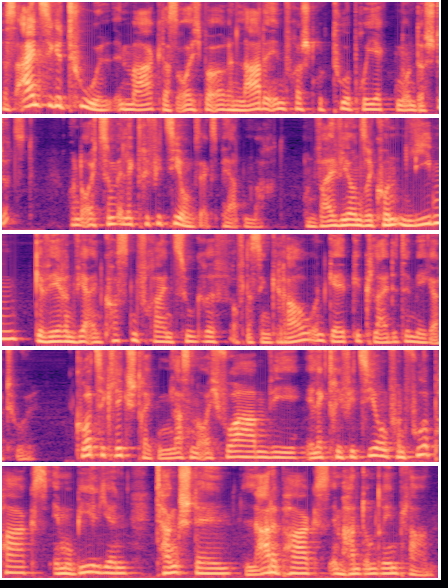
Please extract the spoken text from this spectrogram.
Das einzige Tool im Markt, das euch bei euren Ladeinfrastrukturprojekten unterstützt und euch zum Elektrifizierungsexperten macht. Und weil wir unsere Kunden lieben, gewähren wir einen kostenfreien Zugriff auf das in Grau und Gelb gekleidete Megatool. Kurze Klickstrecken lassen euch Vorhaben wie Elektrifizierung von Fuhrparks, Immobilien, Tankstellen, Ladeparks im Handumdrehen planen.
